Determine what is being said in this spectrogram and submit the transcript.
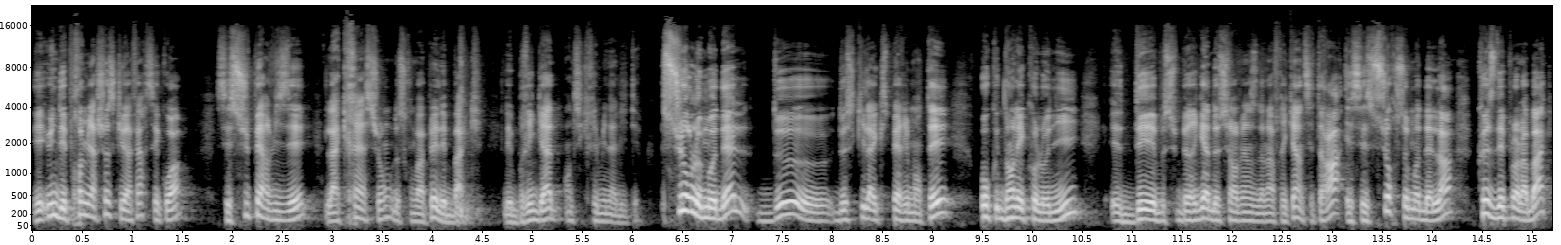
Et une des premières choses qu'il va faire, c'est quoi? C'est superviser la création de ce qu'on va appeler les BAC, les brigades anticriminalité sur le modèle de, de ce qu'il a expérimenté dans les colonies, des brigades de surveillance de l'Africain, etc. Et c'est sur ce modèle-là que se déploie la BAC,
